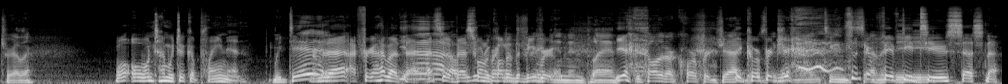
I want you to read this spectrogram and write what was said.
trailer. Well, oh, one time we took a plane in. We did. Remember that? I forgot about that. That's the best we one. We called it the Beaver. in and plan. Yeah. We called it our corporate jet. The corporate like jet. it's like a 52 Cessna.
